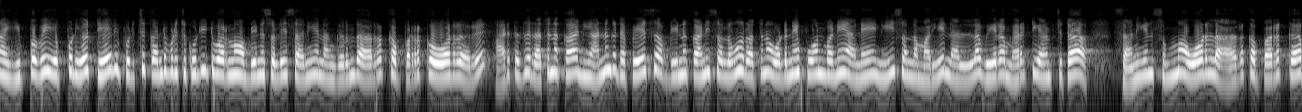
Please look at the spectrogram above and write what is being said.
நான் இப்போவே எப்படியோ தேடி பிடிச்சி கண்டுபிடிச்சு கூட்டிகிட்டு வரணும் அப்படின்னு சொல்லி சனியன் அங்கேருந்து அறக்க பறக்க ஓடுறாரு. அடுத்தது ரத்னக்கா நீ அண்ணன்கிட்ட பேசு அப்படின்னு கனி சொல்லவும் ரத்னா உடனே ஃபோன் பண்ணி அண்ணே நீ சொன்ன மாதிரியே நல்லா வீரா மிரட்டி அனுப்பிச்சிட்டா. சனியன் சும்மா ஓடல. அறக்க பறக்க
